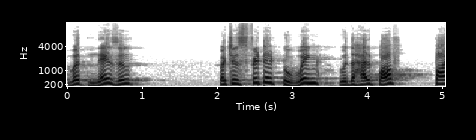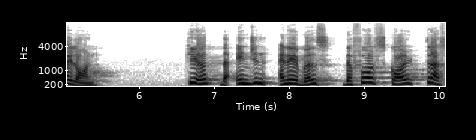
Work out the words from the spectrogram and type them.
with nacelle which is fitted to wing with the help of pylon. Here the engine enables the force called thrust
